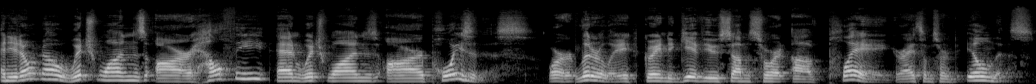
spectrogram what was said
and you don't know which ones are healthy and which ones are poisonous or literally going to give you some sort of plague, right? Some sort of illness.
